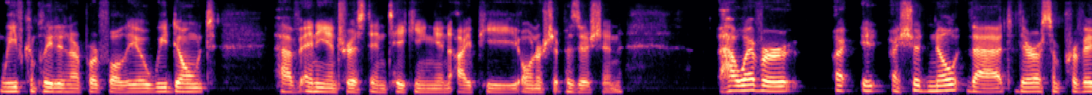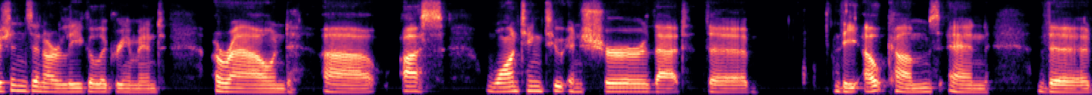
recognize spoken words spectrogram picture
we've completed in our portfolio, we don't have any interest in taking an IP ownership position. However, I, it, I, should note that there are some provisions in our legal agreement around uh, us wanting to ensure that the the outcomes and the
